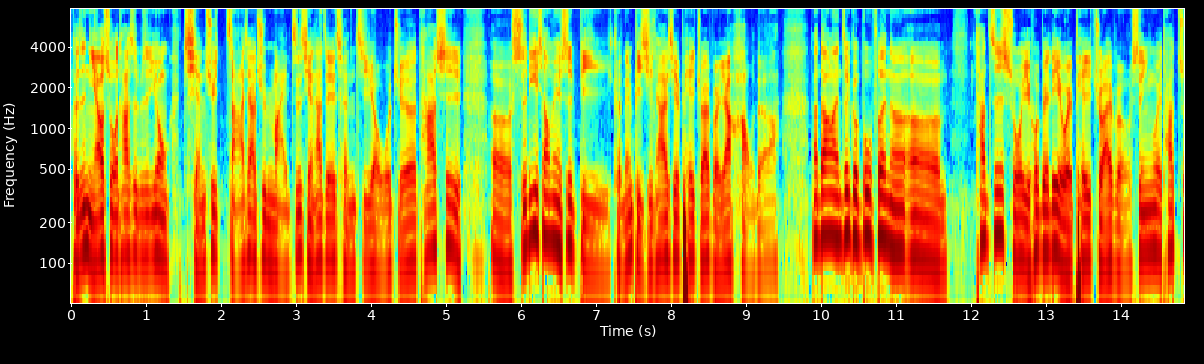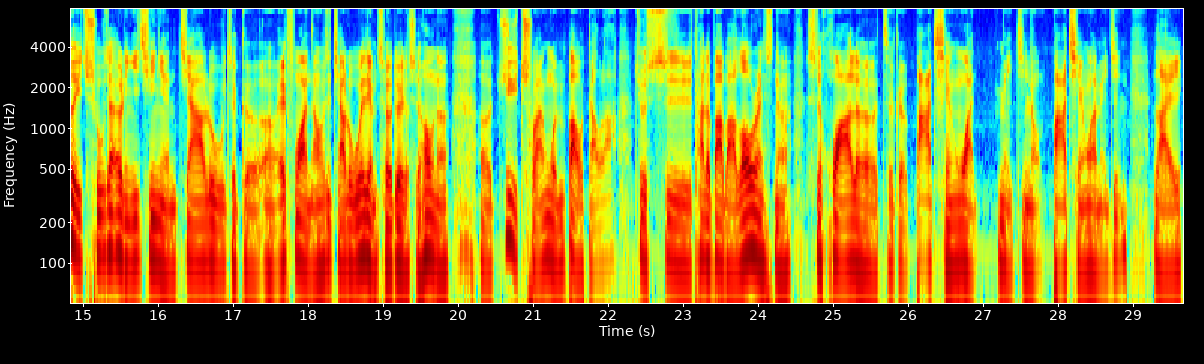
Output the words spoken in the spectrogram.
可是你要说他是不是用钱去砸下去买之前他这些成绩哦？我觉得他是呃实力上面是比可能比其他一些 pay driver 要好的啦。那当然这个部分呢，呃，他之所以会被列为 pay driver，是因为他最初在二零一七年加入这个呃 F1，然后是加入 William 车队的时候呢，呃，据传闻报道啦，就是他的爸爸 Lawrence 呢是花了这个八千万美金哦，八千万美金来。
